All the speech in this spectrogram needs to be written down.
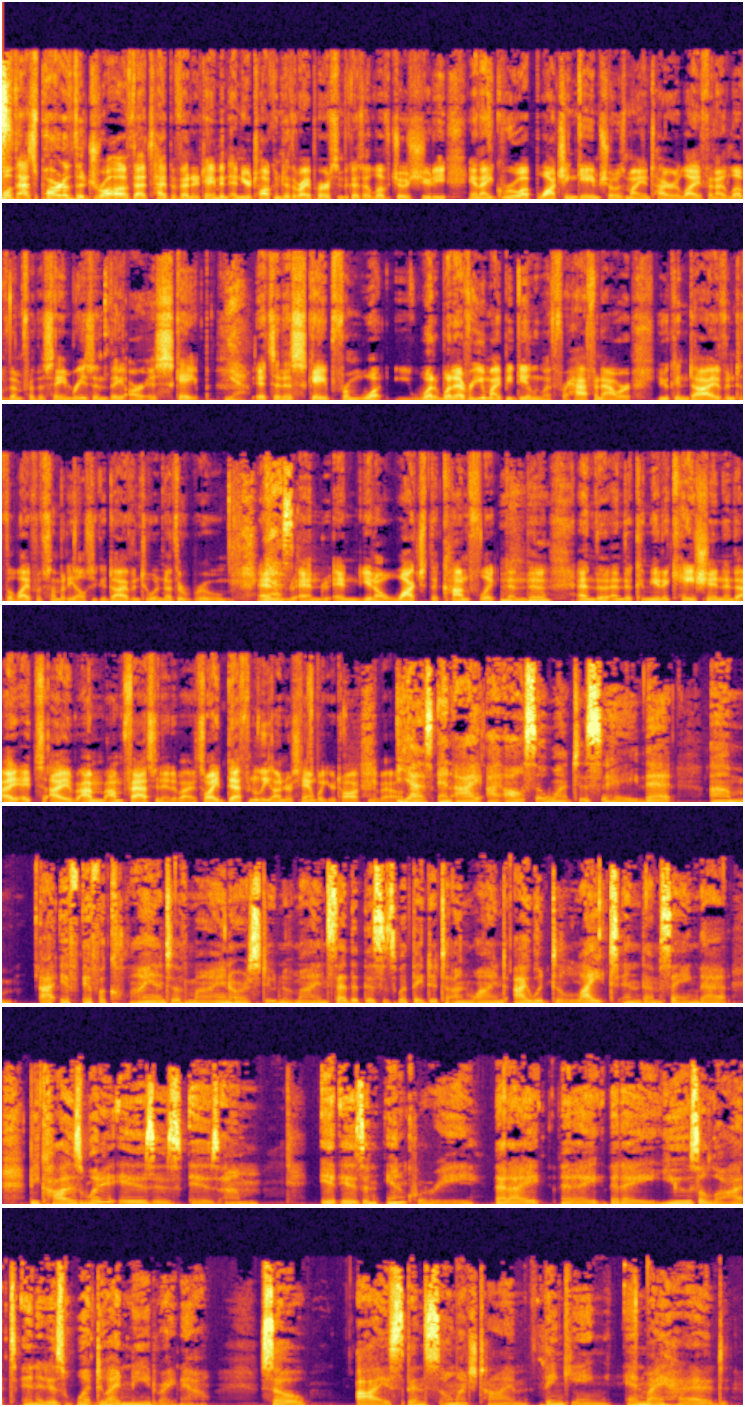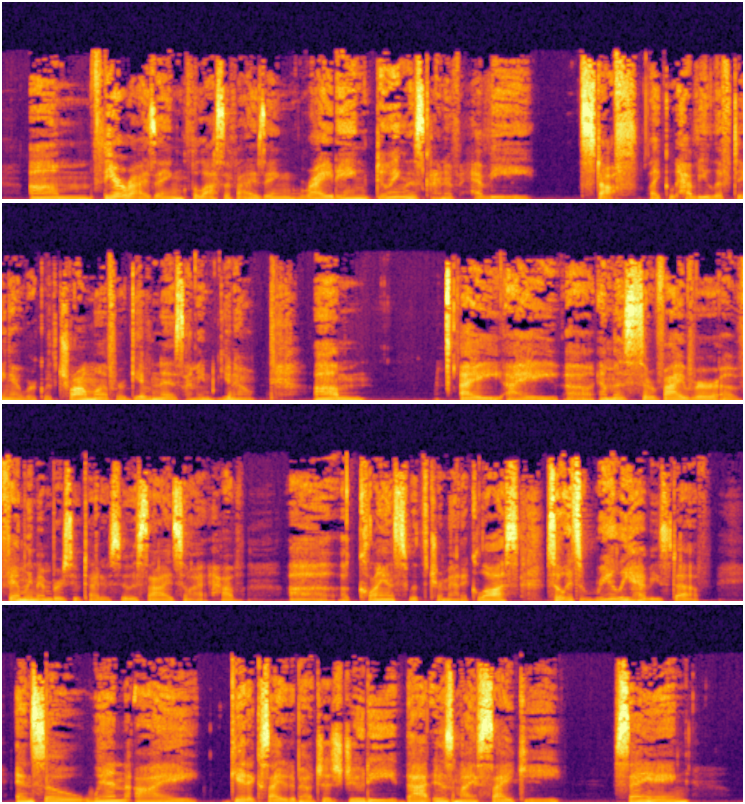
Well, that's part of the draw of that type of entertainment, and you're talking to the right person because I love Judge Judy, and I grew up watching game shows my entire life, and I love them for the same reason. They are escape. Yeah. it's an escape from what what whatever you might be dealing with. For half an hour, you can dive into the life of somebody else. You could dive into another room and Yes. Mm-hmm. and and you know watch the conflict and the and the and the communication and the, I it's I I'm I'm fascinated by it. So I definitely understand what you're talking about. Yes, and I I also want to say that um, I, if if a client of mine or a student of mine said that this is what they did to unwind, I would delight in them saying that because what it is is is um, it is an inquiry that I that I that I use a lot, and it is what do I need right now. So I spend so much time thinking in my head um, theorizing, philosophizing, writing, doing this kind of heavy stuff, like heavy lifting. I work with trauma, forgiveness. I mean, you know, um, I I uh, am a survivor of family members who've died of suicide, so I have uh, uh, clients with traumatic loss. So it's really heavy stuff. And so when I get excited about Judge Judy, that is my psyche saying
